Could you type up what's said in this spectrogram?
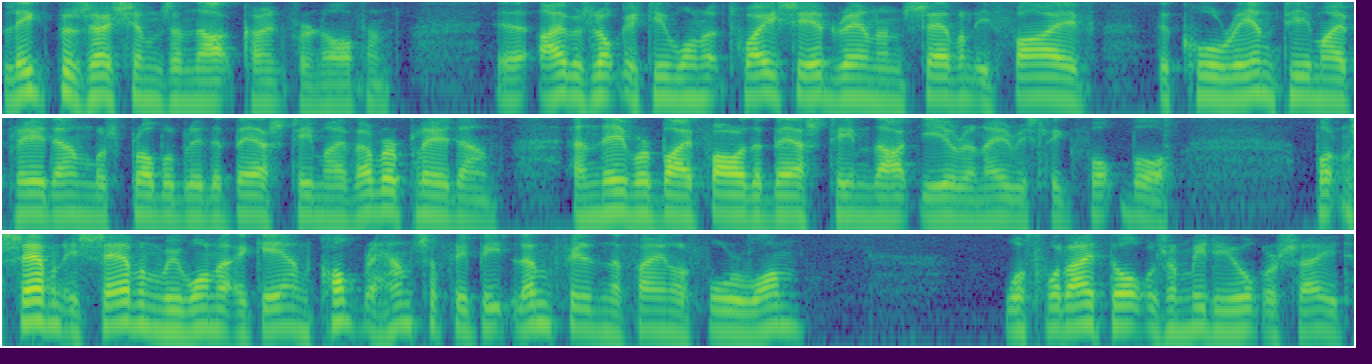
League positions and that count for nothing. Uh, I was lucky to win it twice, Adrian, in 75. The Coleraine team I played in was probably the best team I've ever played in and they were by far the best team that year in Irish League football. But in 77 we won it again, comprehensively beat Linfield in the final 4-1 with what I thought was a mediocre side.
